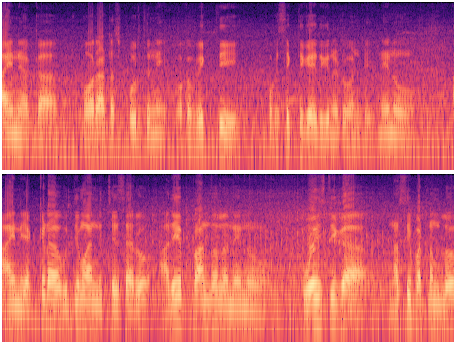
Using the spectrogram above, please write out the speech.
ఆయన యొక్క పోరాట స్ఫూర్తిని ఒక వ్యక్తి ఒక శక్తిగా ఎదిగినటువంటి నేను ఆయన ఎక్కడ ఉద్యమాన్ని చేశారో అదే ప్రాంతంలో నేను ఓఎస్డీగా నర్సీపట్నంలో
